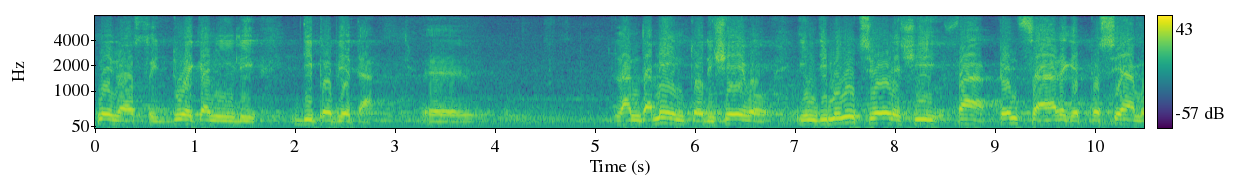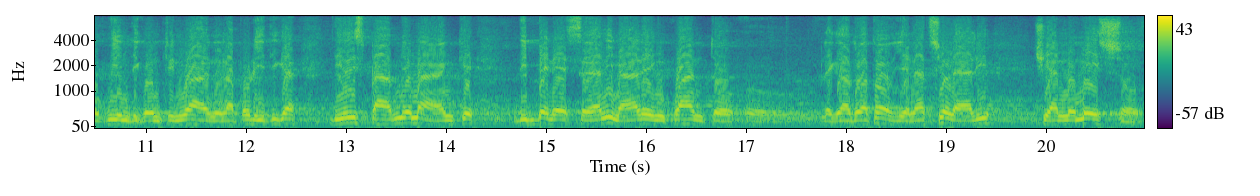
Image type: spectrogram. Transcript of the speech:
nei nostri due canili di proprietà. Eh, l'andamento dicevo in diminuzione ci fa pensare che possiamo quindi continuare nella politica di risparmio ma anche di benessere animale in quanto eh, le graduatorie nazionali ci hanno messo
